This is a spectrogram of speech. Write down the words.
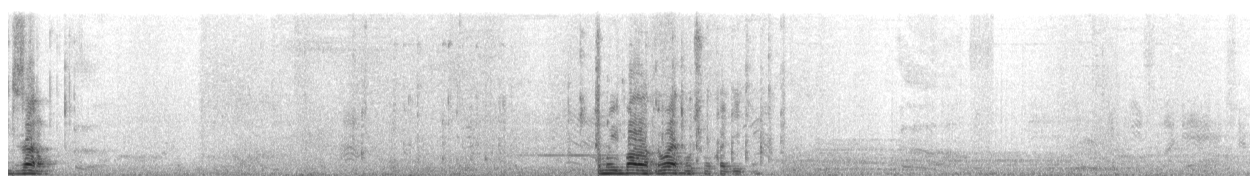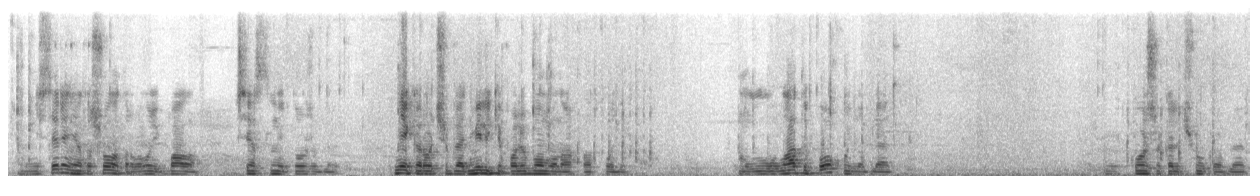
Дизарм. Кому ебало отрывает, лучше уходите. Нестерия не отошел, оторвало ебало. Все остальные тоже, блядь. Не, короче, блядь, милики по-любому нахуй отходят. Ну, латы похуй, но, блядь. Кожа кольчука, блядь,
